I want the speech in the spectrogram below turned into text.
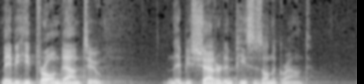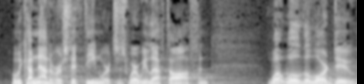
maybe he'd throw them down too, and they'd be shattered in pieces on the ground. Well, we come now to verse 15, which is where we left off. And what will the Lord do?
